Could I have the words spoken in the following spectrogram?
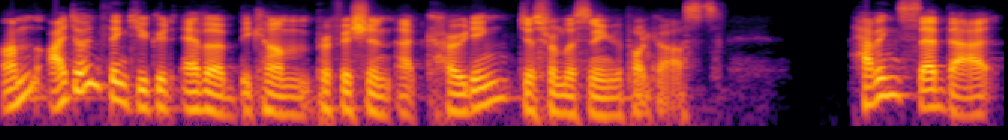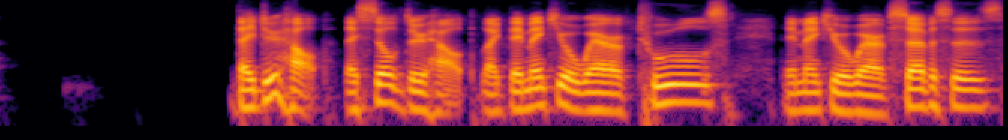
I'm, I don't think you could ever become proficient at coding just from listening to podcasts. Having said that, they do help. They still do help. Like they make you aware of tools, they make you aware of services,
